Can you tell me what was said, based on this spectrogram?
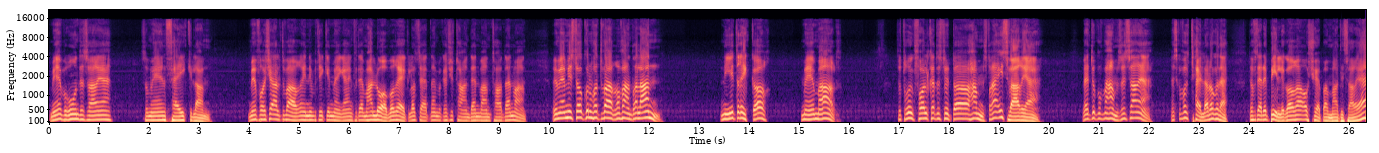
Vi er broen til Sverige, som er en fake land. Vi får ikke alt varer inn i butikken med en gang, fordi vi har lover og regler og sier nei, vi kan ikke ta inn den varen, ta den varen. Men hvis dere kunne fått varer fra andre land, nye drikker, mye mer, så tror jeg folk hadde sluttet å hamstre i Sverige. Vet du hvorfor vi hamstrer i Sverige? Jeg skal fortelle dere det. Det er fordi det er billigere å kjøpe mat i Sverige.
